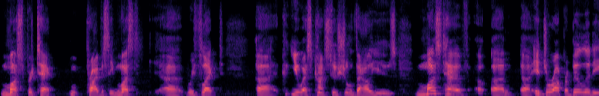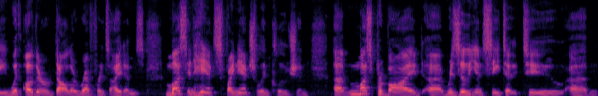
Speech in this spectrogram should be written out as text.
must protect privacy, must uh, reflect uh, U.S. constitutional values, must have uh, um, uh, interoperability with other dollar reference items, must enhance financial inclusion, uh, must provide uh, resiliency to, to um,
